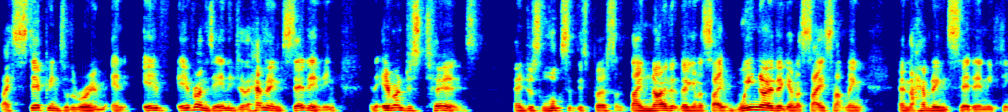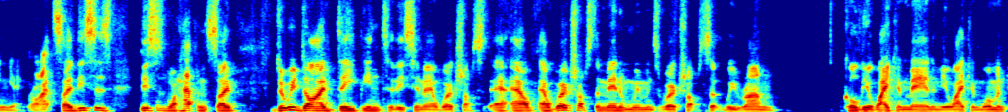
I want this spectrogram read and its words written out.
they step into the room, and ev- everyone's energy. They haven't even said anything, and everyone just turns and just looks at this person. They know that they're going to say, we know they're going to say something, and they haven't even said anything yet, right? So this is this is what happens. So do we dive deep into this in our workshops? Our, our workshops, the men and women's workshops that we run, called the Awakened Man and the Awakened Woman.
